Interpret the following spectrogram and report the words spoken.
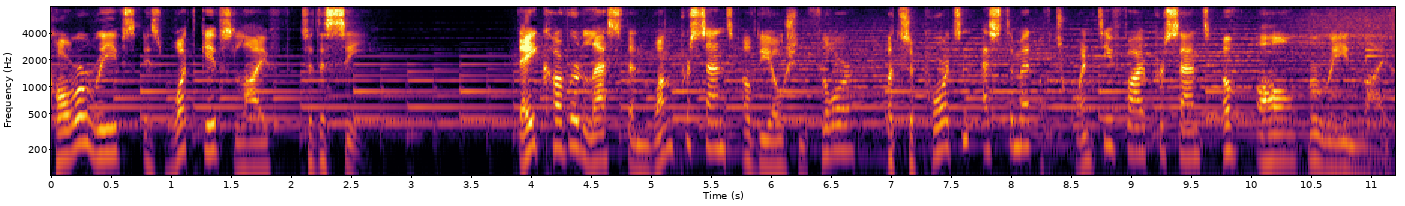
Coral reefs is what gives life to the sea. They cover less than 1% of the ocean floor, but supports an estimate of 25% of all marine life.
